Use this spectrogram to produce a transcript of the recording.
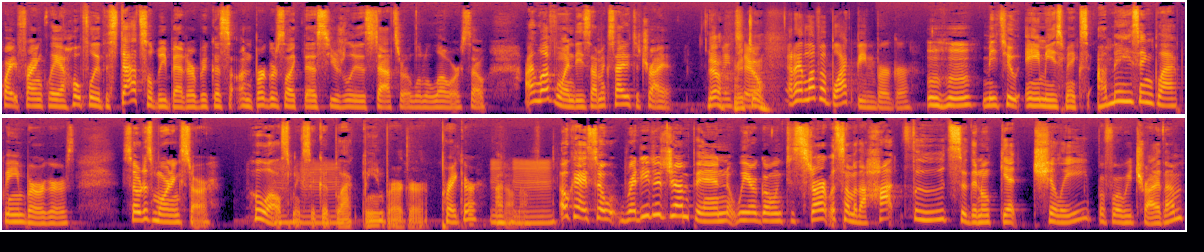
quite frankly, uh, hopefully the stats will be better because on burgers like this, usually the stats are a little lower. So I love Wendy's. I'm excited to try it. Yeah, Me, me, too. too. And I love a black bean burger. Mm-hmm. Me too. Amy's makes amazing black bean burgers. So does Morningstar. Who else makes a good mm-hmm. black bean burger? Praeger? I don't know. Mm-hmm. Okay, so ready to jump in. We are going to start with some of the hot foods so they don't get chilly before we try them.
